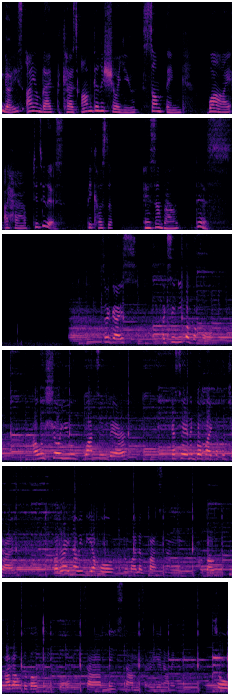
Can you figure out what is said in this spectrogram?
Guys, I am back because I'm gonna show you something why I have to do this. Because the is about this. So guys, pag sinipag ako, I will show you what's in there. Kasi nagbabike ako dyan. But right now, hindi ako lumalagpas ng about, around about dito sa place namin, sa area namin. So,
